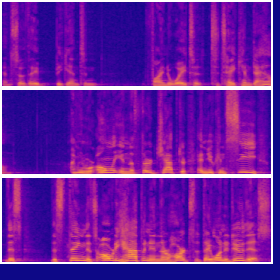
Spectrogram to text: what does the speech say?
And so they begin to find a way to, to take him down. I mean, we're only in the third chapter, and you can see this, this thing that's already happened in their hearts that they want to do this.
